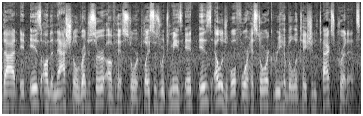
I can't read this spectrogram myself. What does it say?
that it is on the national National Register of Historic Places, which means it is eligible for historic rehabilitation tax credits.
